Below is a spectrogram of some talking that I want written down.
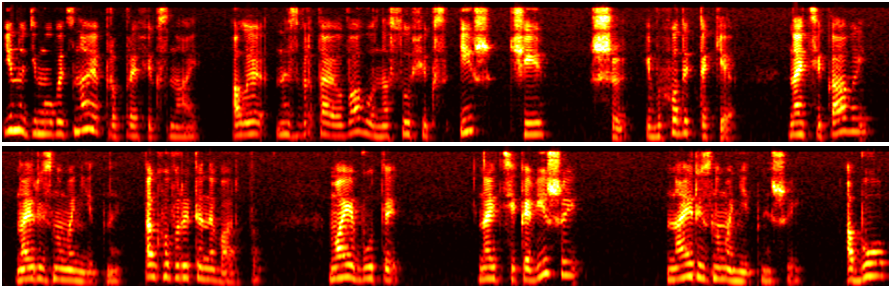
Іноді мовець знає про префікс най, але не звертає увагу на суфікс іш чи ш. І виходить таке найцікавий, найрізноманітний. Так говорити не варто. Має бути найцікавіший, найрізноманітніший. Або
